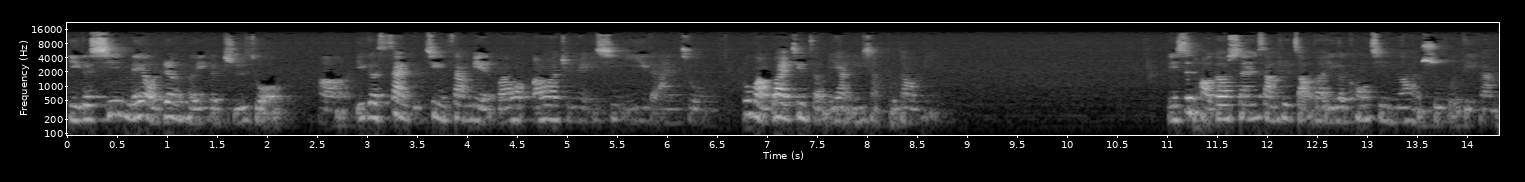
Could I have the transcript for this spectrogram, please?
你的心没有任何一个执着啊，一个善的境上面完完完完全全一心一意的安住，不管外境怎么样，影响不到你。你是跑到山上去找到一个空气应该、很舒服的地方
